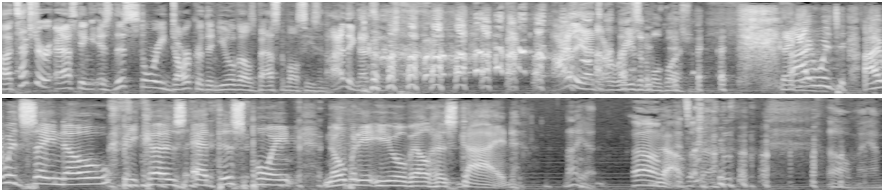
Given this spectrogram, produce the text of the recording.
Uh, Texter asking, is this story darker than U of L's basketball season? I think that's a, I think that's a reasonable question. I would I would say no because at this point nobody at U of L has died. Not yet. Um, No. it's, uh, oh man.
